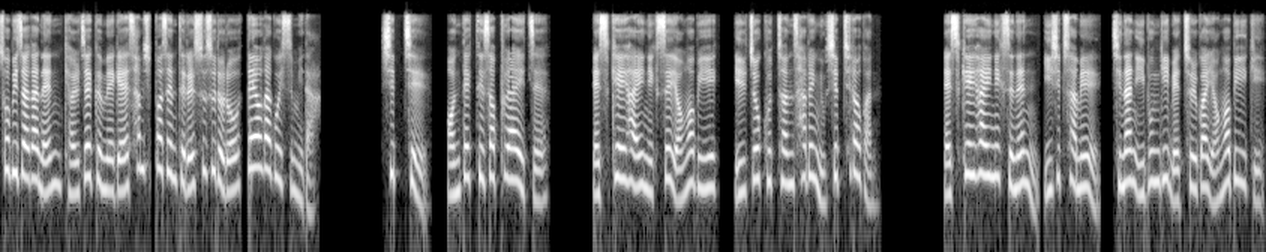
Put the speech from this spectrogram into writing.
소비자가 낸 결제 금액의 30%를 수수료로 떼어가고 있습니다. 17. 언택트 서프라이즈 SK하이닉스 영업이익 1조 9,467억 원 SK하이닉스는 23일 지난 2분기 매출과 영업이익이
